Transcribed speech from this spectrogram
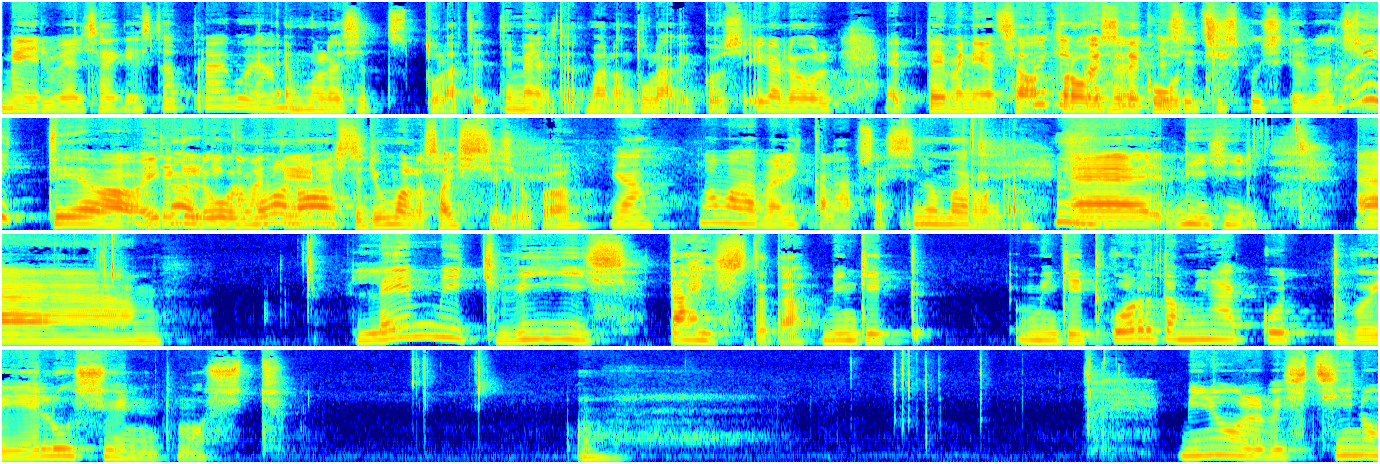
meil veel see kestab praegu jah. mulle lihtsalt tuletati meelde, et ma elan tulevikus igal juhul, et teeme nii, et sa Kuigi proovid midagi uut. siis kuskil kaks. ma ei tea, igal juhul, mul on aastaid jumala sassis juba. jah, no vahepeal ikka läheb sassi. no ma arvan ka äh, nii äh, lemmikviis tähistada mingit, mingit kordaminekut või elusündmust mm.? minul vist sinu,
